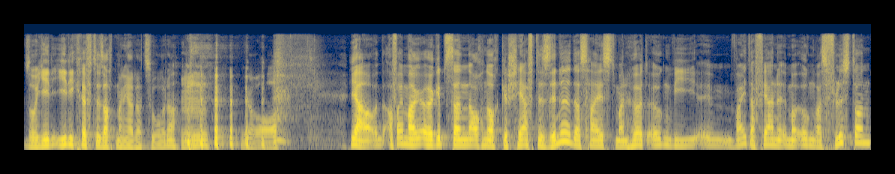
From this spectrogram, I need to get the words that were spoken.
so Jedi- Jedi-Kräfte sagt man ja dazu, oder? Mhm. Ja. Ja, und auf einmal äh, gibt es dann auch noch geschärfte Sinne. Das heißt, man hört irgendwie in weiter Ferne immer irgendwas flüstern.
